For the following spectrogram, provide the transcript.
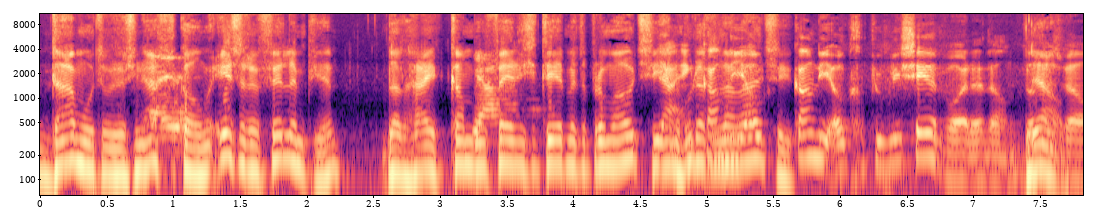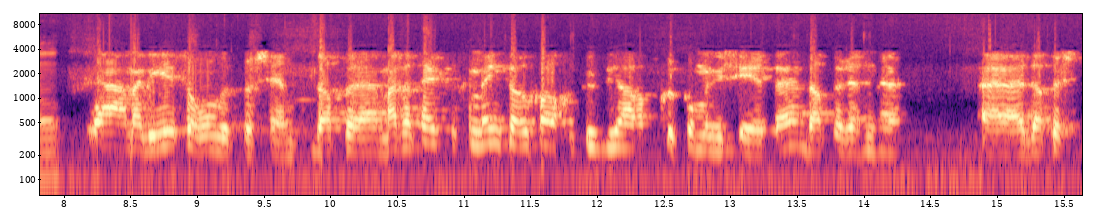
daar moeten we dus in afkomen. Is er een filmpje dat hij Cambuur Ja. feliciteert met de promotie Ja, en hoe en dat kan er dan die, ook, uitziet? kan die ook gepubliceerd worden dan? Dat Ja. is wel... Ja, maar die is er 100%. Dat, eh, maar dat heeft de gemeente ook al gecommuniceerd. Hè? Dat er een, eh, eh, dat er,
